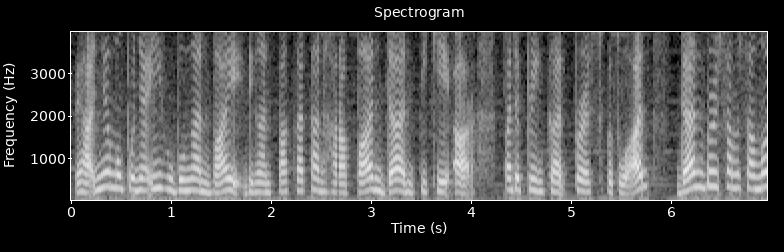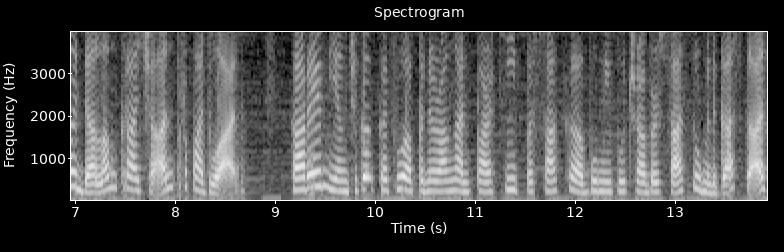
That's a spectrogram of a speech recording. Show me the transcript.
pihaknya mempunyai hubungan baik dengan Pakatan Harapan dan PKR pada peringkat persekutuan dan bersama-sama dalam kerajaan perpaduan. Karim yang juga Ketua Penerangan Parti Pesaka Bumi Putra Bersatu menegaskan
